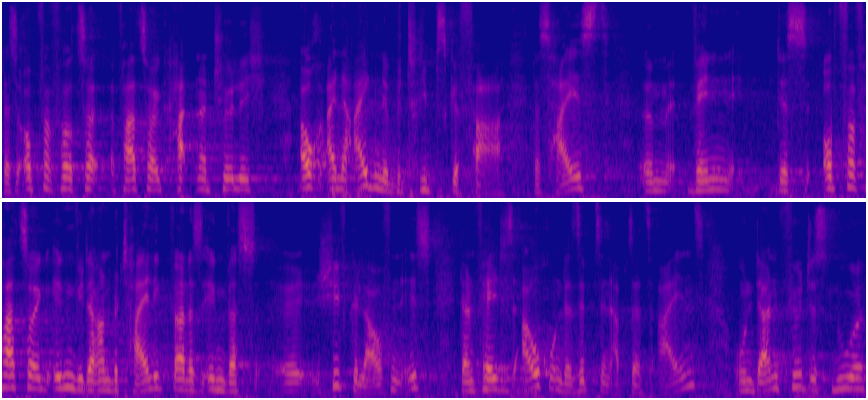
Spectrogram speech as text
das Opferfahrzeug hat natürlich auch eine eigene Betriebsgefahr. Das heißt, ähm, wenn das Opferfahrzeug irgendwie daran beteiligt war, dass irgendwas äh, schiefgelaufen ist, dann fällt es auch unter 17 Absatz 1 und dann führt es nur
